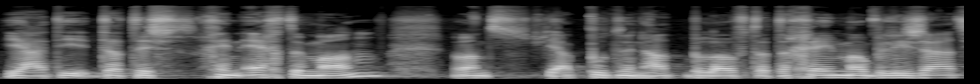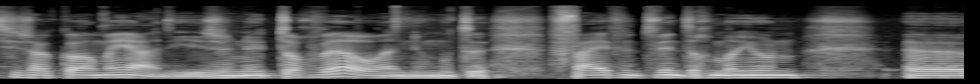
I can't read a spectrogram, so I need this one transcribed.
ja, die, dat is geen echte man. Want ja, Poetin had beloofd dat er geen mobilisatie zou komen. Ja, die is er nu toch wel. En nu moeten 25 miljoen uh,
